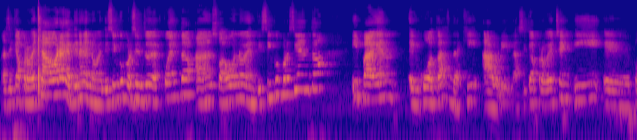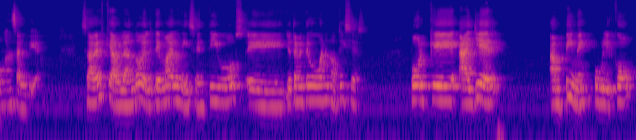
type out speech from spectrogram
Así que aprovecha ahora que tienes el 95% de descuento, hagan su abono 25% y paguen en cuotas de aquí a abril. Así que aprovechen y eh, pónganse al día. Sabes que hablando del tema de los incentivos, eh, yo también tengo buenas noticias. Porque ayer Ampime publicó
